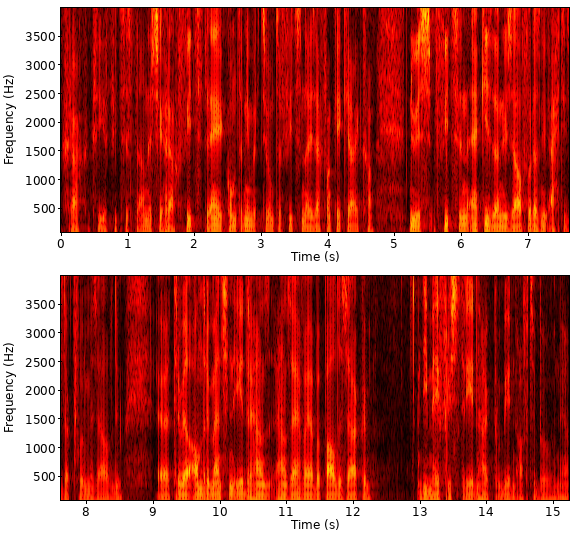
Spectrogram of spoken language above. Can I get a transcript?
graag, ik zie hier fietsen staan, als je graag fietst, hè, je komt er niet meer toe om te fietsen, dat je zegt van kijk, ja, ik ga nu eens fietsen, en ik kies daar nu zelf voor, dat is nu echt iets dat ik voor mezelf doe. Uh, terwijl andere mensen eerder gaan, gaan zeggen van ja, bepaalde zaken die mij frustreren, ga ik proberen af te bouwen. Ja.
